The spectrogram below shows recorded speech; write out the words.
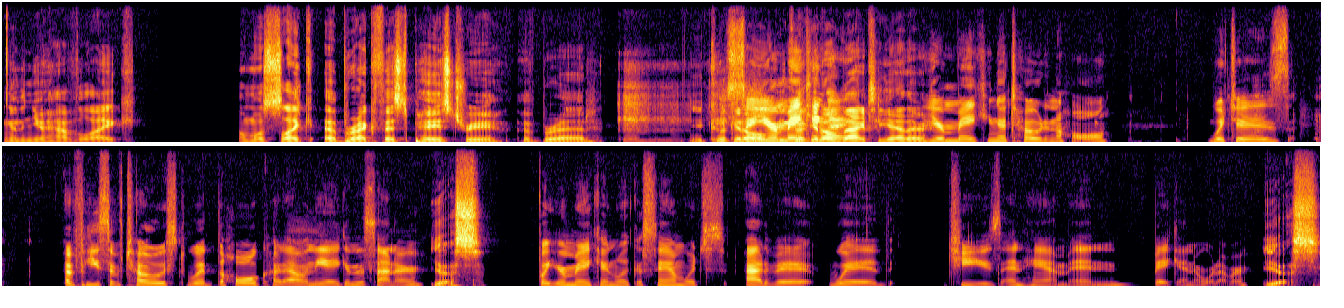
and then you have like almost like a breakfast pastry of bread. You cook it So all. you're You cook it making all a- back together. You're making a toad in a hole, which is a piece of toast with the hole cut out and the egg in the center. Yes. But you're making like a sandwich out of it with cheese and ham and bacon or whatever. Yes.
